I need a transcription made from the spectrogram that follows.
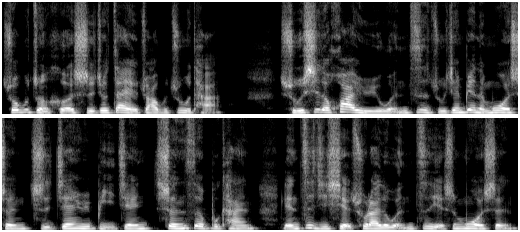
说不准何时就再也抓不住它。熟悉的话语与文字逐渐变得陌生，指尖与笔尖生涩不堪，连自己写出来的文字也是陌生。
